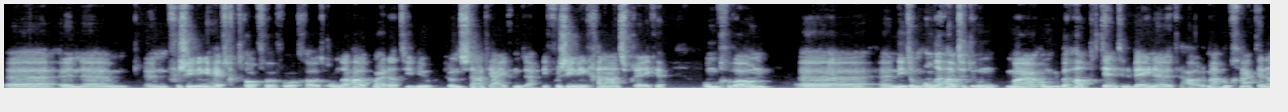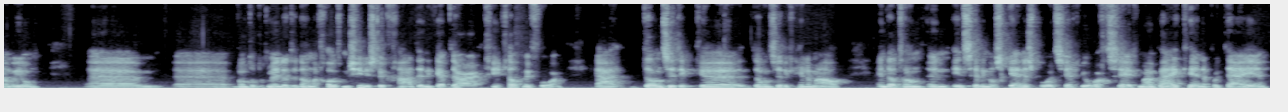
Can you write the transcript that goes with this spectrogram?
een, um, een, voorziening heeft getroffen voor groot onderhoud, maar dat hij nu op het punt staat, ja, ik moet eigenlijk die voorziening gaan aanspreken om gewoon niet om onderhoud te doen, maar om überhaupt de tent in de benen te houden. Maar hoe ga ik daar nou mee om? Ehm, want op het moment dat er dan een groot machinestuk gaat en ik heb daar geen geld meer voor, ja, dan, zit ik, dan zit ik helemaal. En dat dan een instelling als Kennispoort zegt, joh, wacht eens even, maar wij kennen partijen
